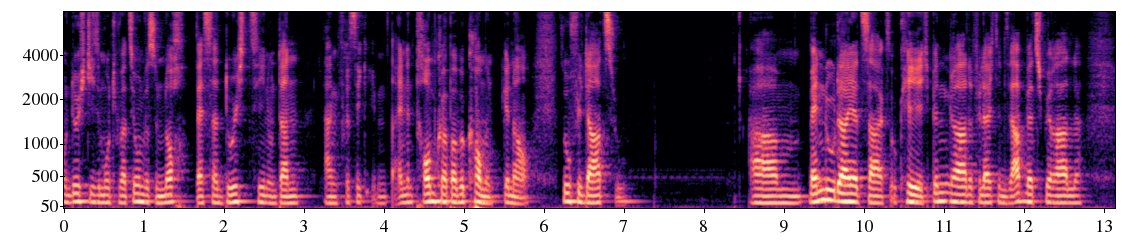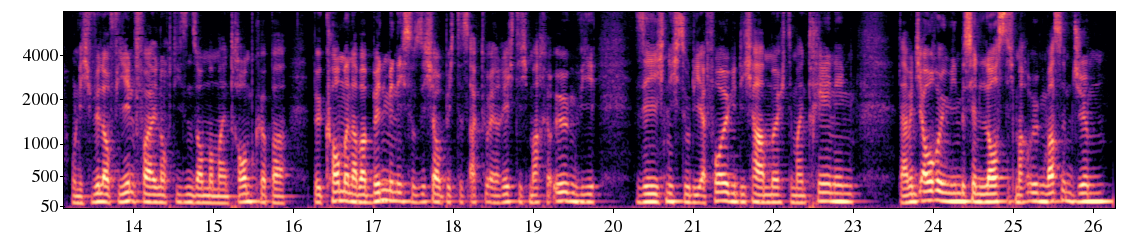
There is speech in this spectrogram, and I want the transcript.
und durch diese Motivation wirst du noch besser durchziehen und dann langfristig eben deinen Traumkörper bekommen. Genau. So viel dazu. Ähm, wenn du da jetzt sagst, okay, ich bin gerade vielleicht in dieser Abwärtsspirale und ich will auf jeden Fall noch diesen Sommer meinen Traumkörper bekommen, aber bin mir nicht so sicher, ob ich das aktuell richtig mache. Irgendwie sehe ich nicht so die Erfolge, die ich haben möchte, mein Training. Da bin ich auch irgendwie ein bisschen lost. Ich mache irgendwas im Gym.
